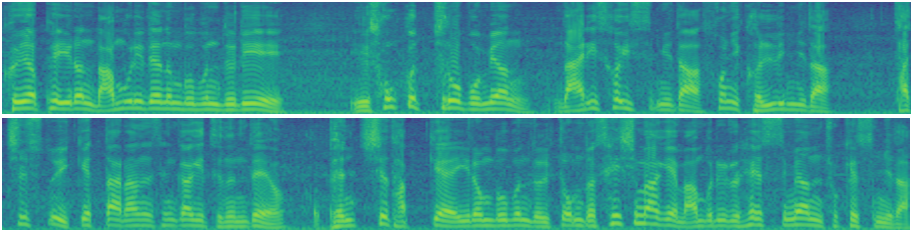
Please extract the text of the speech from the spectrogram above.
그 옆에 이런 마무리되는 부분들이 이 손끝으로 보면 날이 서 있습니다. 손이 걸립니다. 다칠 수도 있겠다라는 생각이 드는데요. 벤츠답게 이런 부분들 좀 더 세심하게 마무리를 했으면 좋겠습니다.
